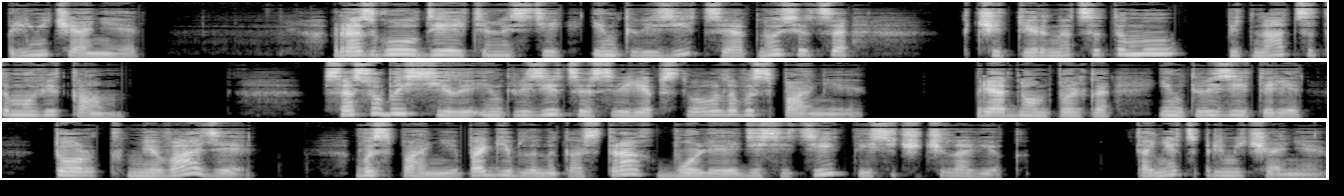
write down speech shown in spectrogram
Примечание. Разгул деятельности Инквизиции относится к XIV-XV векам. С особой силой инквизиция свирепствовала в Испании. При одном только инквизиторе Торкмеваде в Испании погибло на кострах более десяти тысяч человек. Конец примечания.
